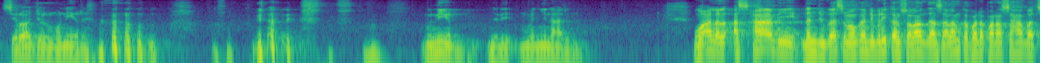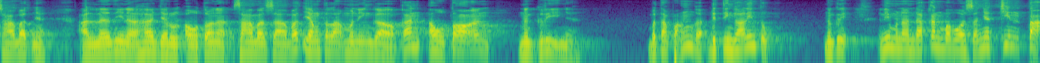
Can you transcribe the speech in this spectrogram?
Sirajul Munir. Munir. Jadi menyinari wa alal ashabi dan juga semoga diberikan salat dan salam kepada para sahabat-sahabatnya. Alladzina hajarul autana sahabat-sahabat yang telah meninggalkan autaan negerinya. Betapa enggak ditinggalin tuh negeri. Ini menandakan bahwasanya cinta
